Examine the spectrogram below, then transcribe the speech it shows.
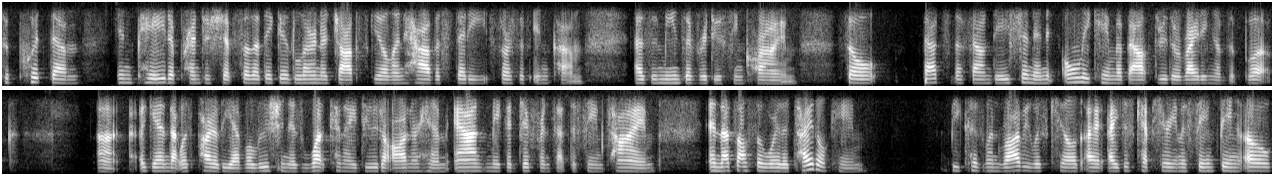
to put them in paid apprenticeships so that they could learn a job skill and have a steady source of income as a means of reducing crime. So that's the foundation, and it only came about through the writing of the book uh, again, that was part of the evolution is what can I do to honor him and make a difference at the same time. And that's also where the title came. Because when Robby was killed, I, I just kept hearing the same thing. Oh,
